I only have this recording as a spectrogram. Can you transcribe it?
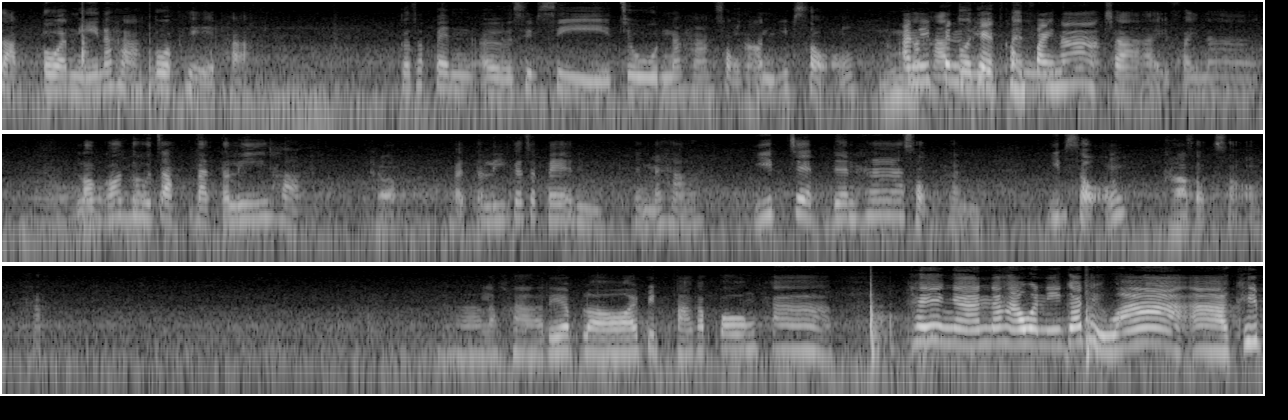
จะดูจากตัวนี้นะคะ ตัวเพจค่ะ ก็จะเป็นเออ14 จูนนะคะ2022อันนี้ะคะเป็นตัวเพจของไฟหน้า ใช่ไฟหน้า แล้วก็ดูจากแบตเตอรี่ค่ะ ครับแบตเตอรี่ก็จะเป็นเห็นไหมคะ 27 เดือน 5 2022 ครับ 22ค่ะนะคะราคาเรียบร้อยปิดฝากระโปรงค่ะ ถ้าอย่างนั้นนะคะ วันนี้ก็ถือว่าอ่าคลิป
